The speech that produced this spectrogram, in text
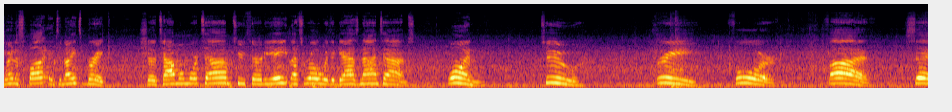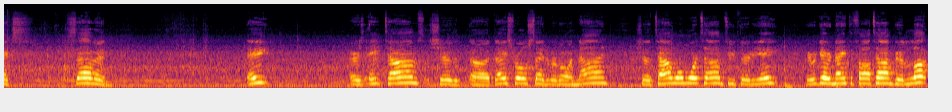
win a spot in tonight's break. Show time one more time. 2:38. Let's roll with the guys nine times. One, two, three, four, five, six, seven, eight. There's eight times. Show the uh, dice roll. Said we're going nine. Show the time one more time. 2:38. Here we go. Ninth to fall time. Good luck.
